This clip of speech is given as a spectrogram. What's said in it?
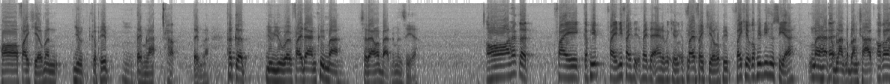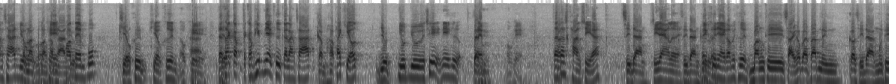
พอไฟเขียวมัน หยุดกระพริบอืม เต็มละครับ เต็มละถ้าเกิดอยู่ๆไฟแดงขึ้นมา แสดงว่าแบตนี่มันเสีย อ๋อ ถ้าเกิดไฟกระพริบ ไฟนี่ไฟไฟแดงหรือไฟเขียวกระพไฟริบไฟเขียวกระพริบไฟเขียวกระพริบนี่คือเสีย ไม่ฮะเอ๊ะกำลังกำลังชาร์จ ออกกำลังชาร์จอยู่กำลังกำลังโอเคทำงานอยู่ พอเต็มปุ๊บเขียวขึ้น เขียวขึ้น โอเค อ่าแต่ถ้ากับกระพริบเนี่ยคือกำลังชาร์จ ครับ ถ้าเขียวหยุด หยุดอยู่ที่นี่คือเต็มเต็มโอเค แต่ถ้าฐานเสีย สีแดง สีแดงเลยสีแดงขึ้นไม่ขึ้นเลยยังไงก็ไม่ขึ้น บางทีใส่เข้าไปแป๊บหนึ่งก็สีแดงบางที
